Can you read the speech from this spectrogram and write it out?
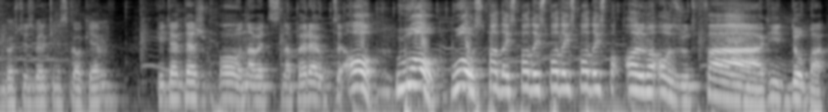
Gościu z wielkim skokiem. I ten też, o, nawet na perełce. O! Wow! Wow! Spadaj, spadaj, spadaj, spadaj, spadaj. Ale ma odrzut, fuck, i dupa.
